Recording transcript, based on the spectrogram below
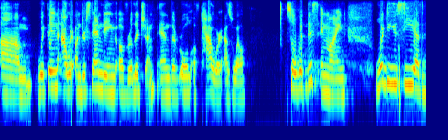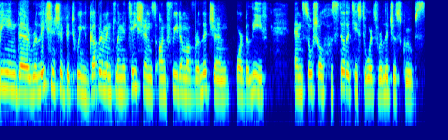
um, within our understanding of religion and the role of power as well. So with this in mind, what do you see as being the relationship between government limitations on freedom of religion or belief and social hostilities towards religious groups?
